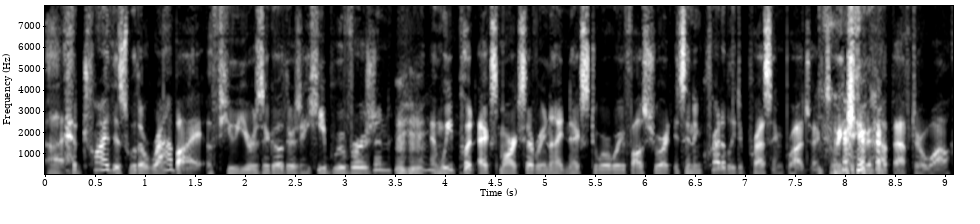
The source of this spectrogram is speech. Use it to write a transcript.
uh, had tried this with a rabbi a few years ago. There's a Hebrew version, mm-hmm. and we put X marks every night next to where we fall short. It's an incredibly depressing project, so we gave it up after a while.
